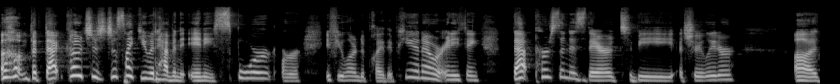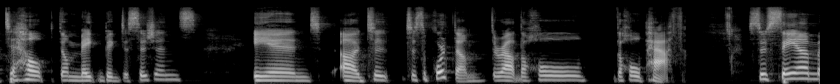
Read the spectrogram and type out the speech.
Um, but that coach is just like you would have in any sport or if you learn to play the piano or anything. That person is there to be a cheerleader, uh, to help them make big decisions, and uh, to to support them throughout the whole the whole path. So Sam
